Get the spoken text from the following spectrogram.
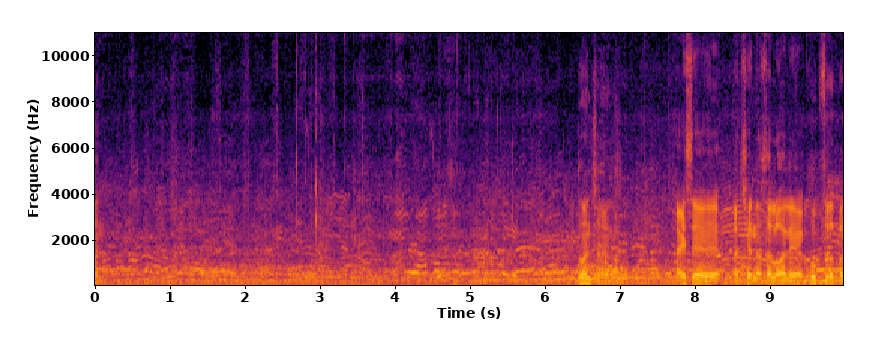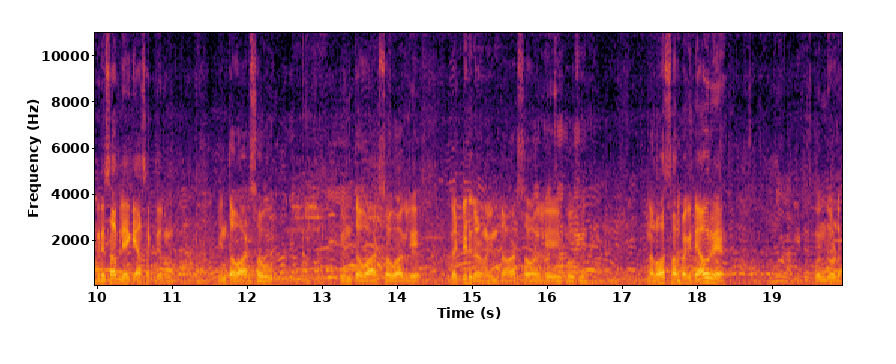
ಬಂದು ಇದೊಂದು ಚೆನ್ನಾಗಿದೆ ऐसे अच्छे नस्ल वाले खूबसूरत बकरे सब लेके आ सकते हैं ಇಂಥವು ಆಡ್ಸವು ಇಂಥವು ಆಡ್ಸವು ಆಗಲಿ ಗಟ್ಟಿ ಇಟ್ಕೊಳ್ಳೋಣ ಇಂಥವು ಆಡ್ಸವು ಆಗಲಿ ನಲ್ವತ್ತು ಸಾವಿರ ರೂಪಾಯಿ ಯಾವ ರೀ ಕುಂದೋಡು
